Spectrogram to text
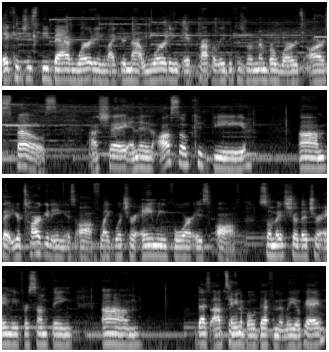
It could just be bad wording, like you're not wording it properly because remember, words are spells. Ashe. And then it also could be um, that your targeting is off, like what you're aiming for is off. So make sure that you're aiming for something um, that's obtainable, definitely, okay?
